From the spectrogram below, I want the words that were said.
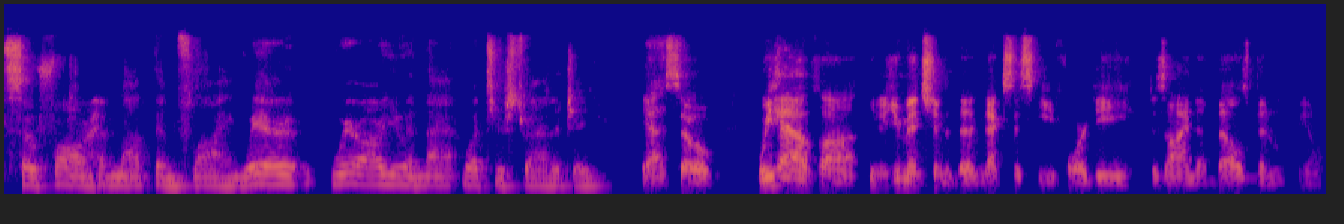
so far have not been flying. Where where are you in that? What's your strategy? Yeah. So we have, uh, you know, you mentioned the Nexus E4D design that Bell's been, you know,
